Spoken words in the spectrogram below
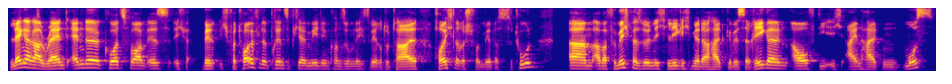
Längerer Rant, Ende, Kurzform ist, ich, bin, ich verteufle prinzipiell Medienkonsum nicht. Es wäre total heuchlerisch von mir, das zu tun. Ähm, aber für mich persönlich lege ich mir da halt gewisse Regeln auf, die ich einhalten muss.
